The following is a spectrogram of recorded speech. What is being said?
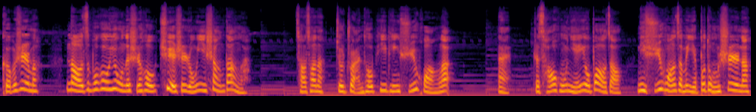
可不是吗？脑子不够用的时候，确实容易上当啊。曹操呢，就转头批评徐晃了。哎，这曹洪年幼暴躁，你徐晃怎么也不懂事呢？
